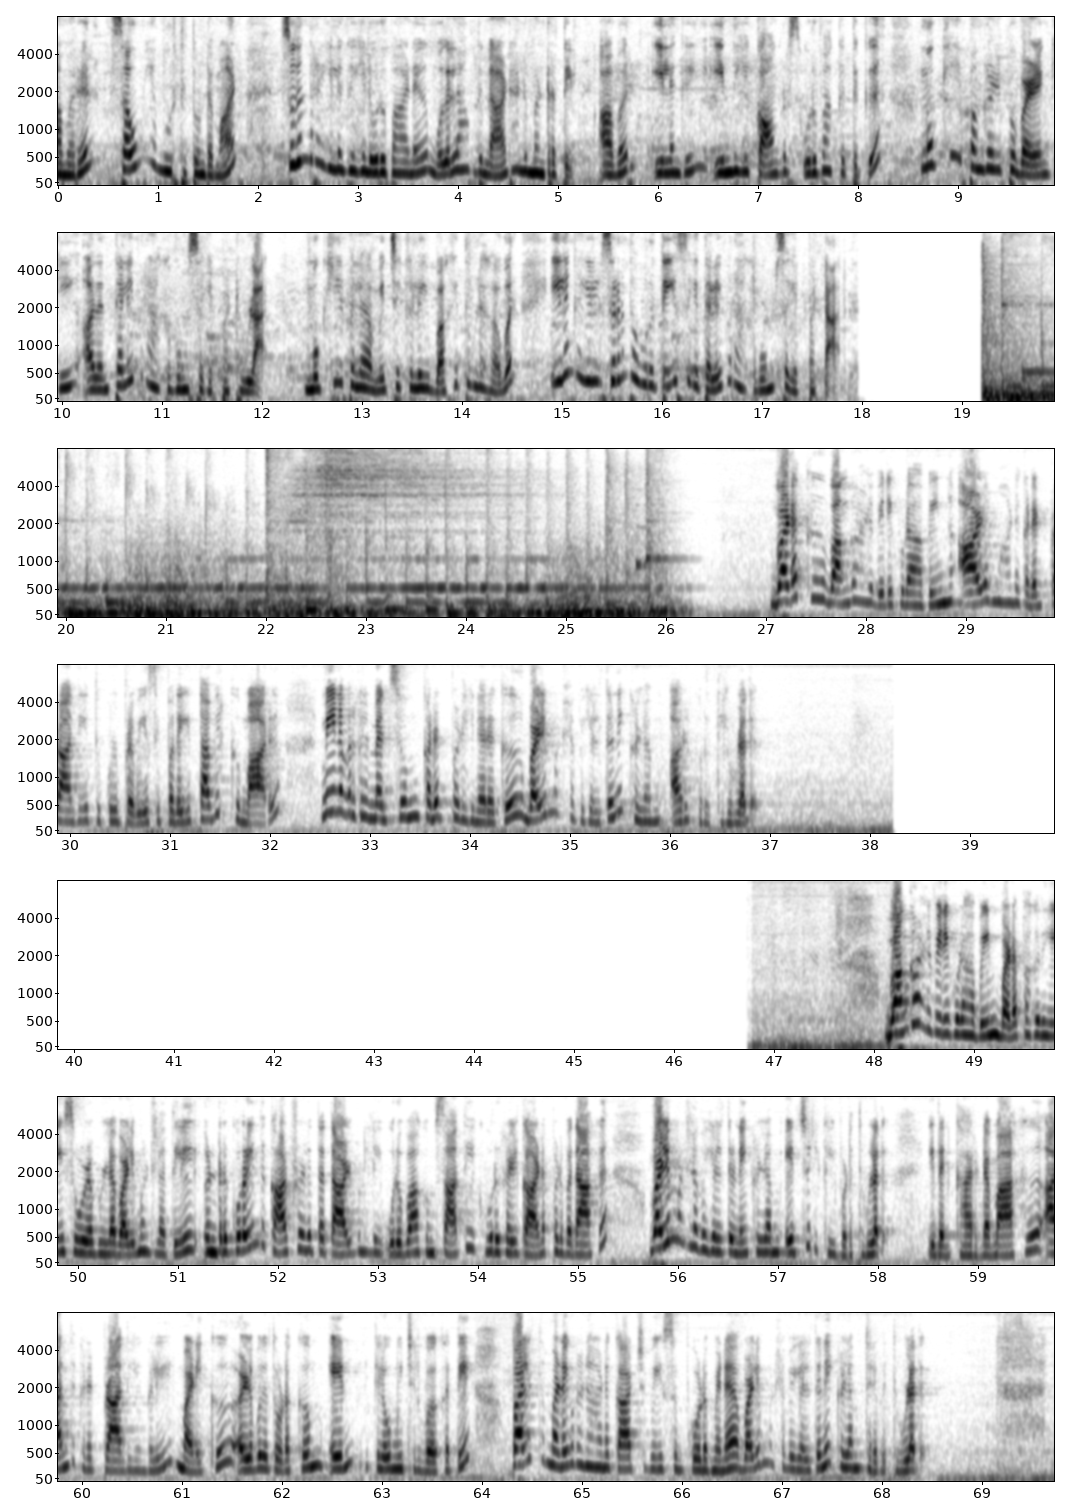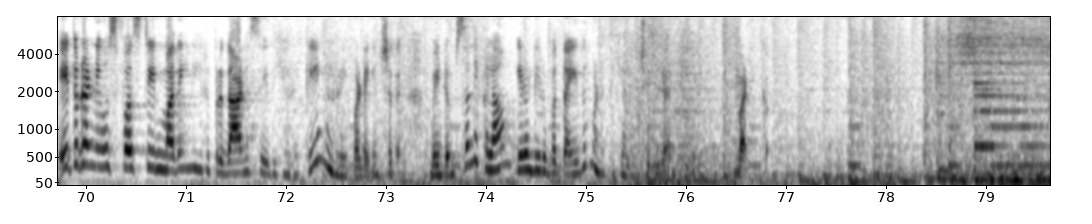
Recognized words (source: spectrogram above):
அமரர் சௌமியமூர்த்தி தொண்டமான் சுதந்திர இலங்கையில் உருவான முதலாவது நாடாளுமன்றத்தில் அவர் இலங்கை இந்திய காங்கிரஸ் உருவாக்கத்துக்கு முக்கிய பங்களிப்பு வழங்கி அதன் தலைவராகவும் செயற்பட்டுள்ளார். முக்கிய பல அமைச்சுக்களை வகித்துள்ள அவர் இலங்கையில் சிறந்த ஒரு தேசிய தலைவராகவும் செயற்பட்டார். வடக்கு வங்காள விரிகுடாவின் ஆழமான கடற்பிராந்தியத்துக்குள் பிரவேசிப்பதை தவிர்க்குமாறு மீனவர்கள் மற்றும் கடற்படையினருக்கு வளிமண்டலவியல் திணைக்களம் அறிவுறுத்தியுள்ளது. வங்காள விரிகுடாவின் வடபகுதியை சூழவுள்ள வளிமண்டலத்தில் இன்று குறைந்த காற்றழுத்த தாழ்வு நிலை உருவாகும் சாத்தியக்கூறுகள் காணப்படுவதாக வளிமண்டலவியல் திணைக்களம் எச்சரிக்கை விடுத்துள்ளது. இதன் காரணமாக அந்த கடற்பிராந்தியங்களில் மணிக்கு எழுபது தொடக்கம் எண்பது கிலோமீட்டர் வேகத்தில் பலத்த மழையுடனான காற்று வீசும் கூடும் என வளிமண்டலவியல் திணைக்களம் தெரிவித்துள்ளது. இத்துடன் நியூஸ் ஃபர்ஸ்டின் மதிய நேர பிரதான செய்தி அறிக்கை நிறைவடைகின்றது. மீண்டும் சந்திக்கலாம். இரண்டு இருபத்தைந்து மணித்தியாளர் செய்தி அறிக்கையில். வணக்கம்.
